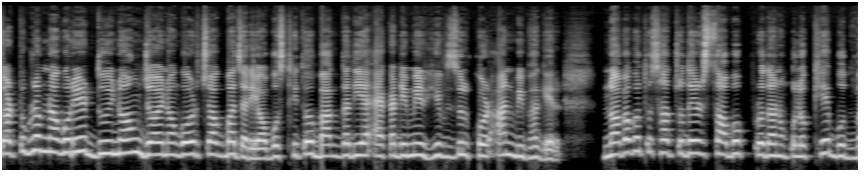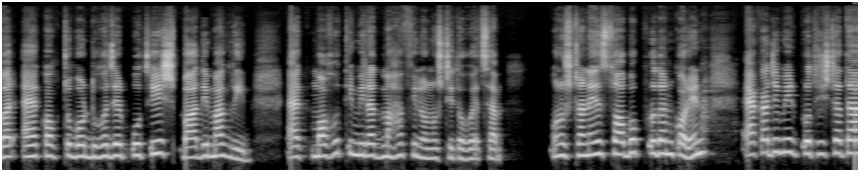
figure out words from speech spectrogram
চট্টগ্রাম নগরের দুই নং জয়নগর চকবাজারে অবস্থিত বাগদাদিয়া একাডেমির হিফজুল কোরআন বিভাগের নবাগত ছাত্রদের সবক প্রদান উপলক্ষে বুধবার এক অক্টোবর দু হাজার পঁচিশ বাদে মাগরিব এক মহতি মিলাদ মাহফিল অনুষ্ঠিত হয়েছে। অনুষ্ঠানে সবক প্রদান করেন একাডেমির প্রতিষ্ঠাতা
